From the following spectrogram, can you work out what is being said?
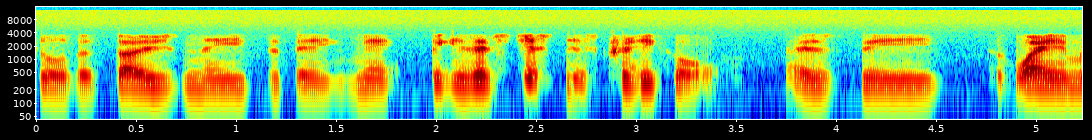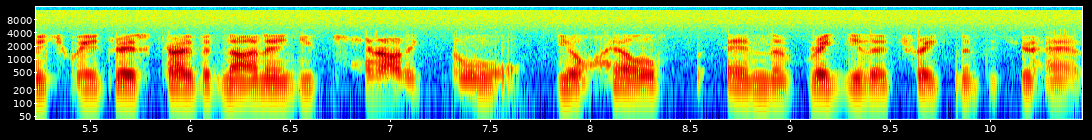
sure that those needs are being met, because it's just as critical as the the way in which we address COVID 19. You cannot ignore your health and the regular treatment that you have.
